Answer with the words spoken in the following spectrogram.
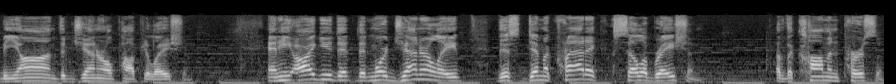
beyond the general population. And he argued that, that more generally, this democratic celebration of the common person,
